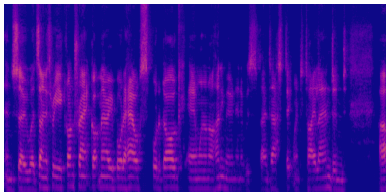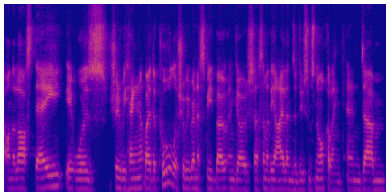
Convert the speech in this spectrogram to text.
And so I signed a three-year contract, got married, bought a house, bought a dog, and went on our honeymoon, and it was fantastic. Went to Thailand and. Uh, on the last day, it was should we hang out by the pool or should we rent a speedboat and go to some of the islands and do some snorkeling? And um,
